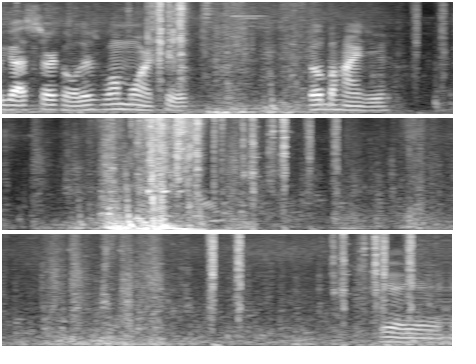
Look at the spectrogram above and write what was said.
We got circle. There's one more too. Go behind you. Yeah, yeah, yeah.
